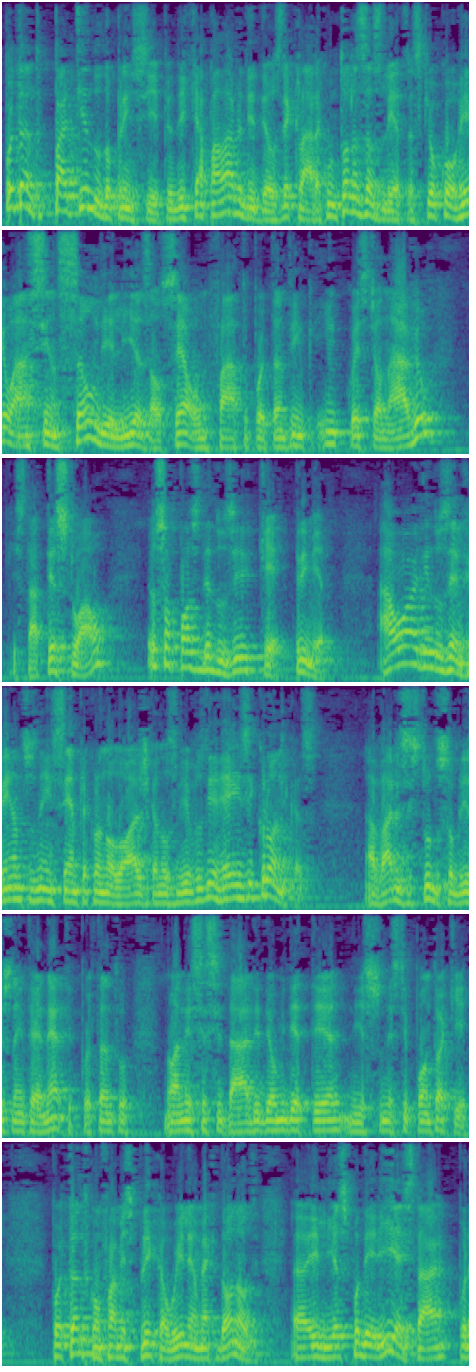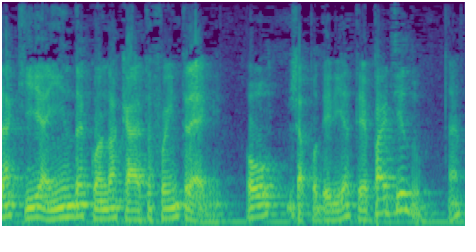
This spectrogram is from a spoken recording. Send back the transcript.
Portanto, partindo do princípio de que a palavra de Deus declara com todas as letras que ocorreu a ascensão de Elias ao céu, um fato, portanto, inquestionável, que está textual, eu só posso deduzir que, primeiro, a ordem dos eventos nem sempre é cronológica nos livros de reis e crônicas. Há vários estudos sobre isso na internet, portanto, não há necessidade de eu me deter nisso, neste ponto aqui. Portanto, conforme explica William MacDonald, eh, Elias poderia estar por aqui ainda quando a carta foi entregue, ou já poderia ter partido. Né?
